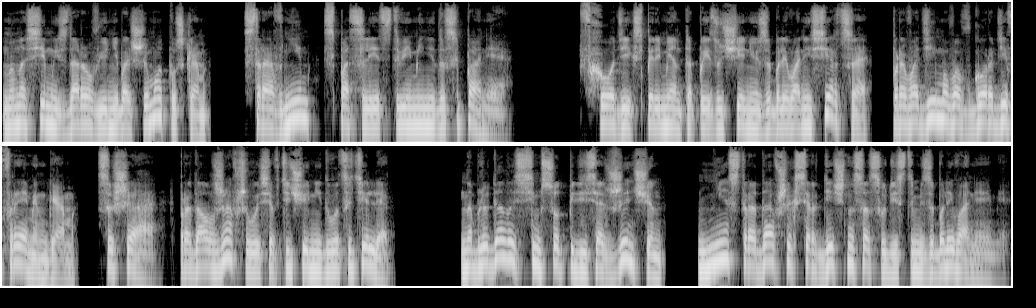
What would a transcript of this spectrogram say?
наносимый здоровью небольшим отпуском, сравним с последствиями недосыпания. В ходе эксперимента по изучению заболеваний сердца, проводимого в городе Фремингем, США, продолжавшегося в течение 20 лет, наблюдалось 750 женщин, не страдавших сердечно-сосудистыми заболеваниями.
